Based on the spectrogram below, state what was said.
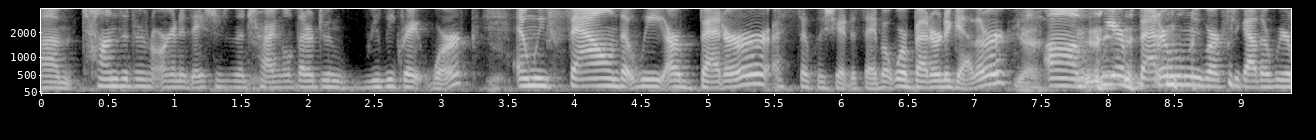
um, tons of different organizations in the Triangle that are doing really great work, and we found that we are better. It's so cliche to say, but we're better together. Yeah. Um, we are better when we work together. We're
